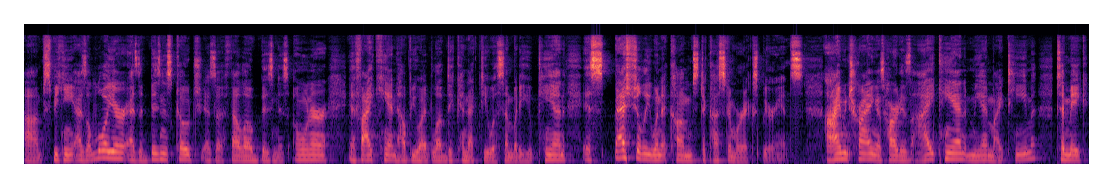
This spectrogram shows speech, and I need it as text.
Um, speaking as a lawyer, as a business coach, as a fellow business owner, if I can't help you, I'd love to connect you with somebody who can, especially when it comes to customer experience. I'm trying as hard as I can, me and my team, to make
